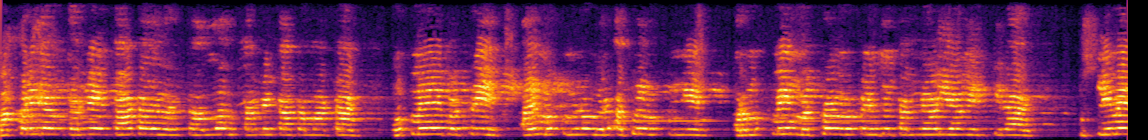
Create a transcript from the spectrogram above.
மக்களிடம் தன்னை காட்டாதவருக்கு அல்லாஹ் தன்னை காட்ட மாட்டான். முக்மையை பற்றி அல் முக்மினும் அத்துல் முக்மினின். ஒரு முக்மின் மற்றொரு முக்மினுக்கு கண்ணாடியாக இருக்கிறார். முஸ்லிமை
